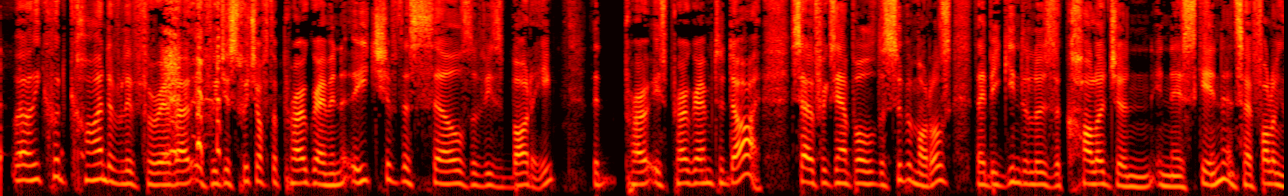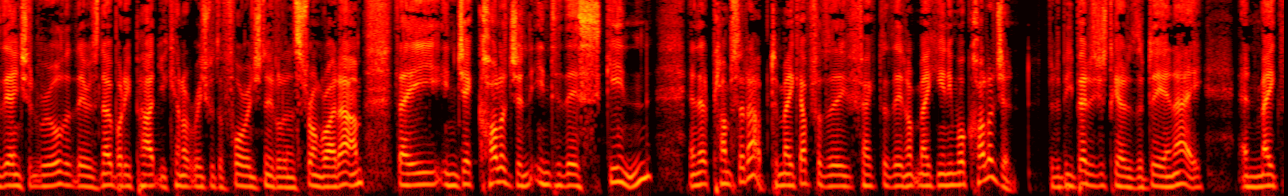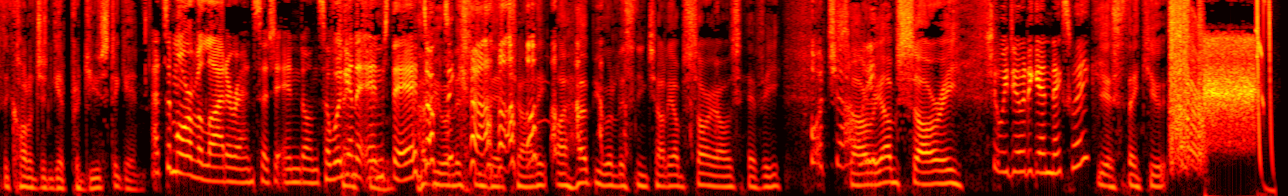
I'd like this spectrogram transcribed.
Well, he could kind of live forever if we just switch off the program in each of the cells of his body that pro is programmed to die. So, for example, the supermodels, they begin to lose the collagen in their skin. And so, following the ancient rule that there is no body part you cannot reach with a four inch needle and a strong right arm, they inject collagen into their skin and that plumps it up to make up for the fact that they're not making any more collagen. But it'd be better just to go to the DNA and make the collagen get produced again. That's a more of a lighter answer to end on. So we're going to end there. Hope you were Dr. listening there, Charlie. I hope you were listening, Charlie. I'm sorry I was heavy. Poor Charlie. Sorry, I'm sorry. Shall we do it again next week? Yes, thank you.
